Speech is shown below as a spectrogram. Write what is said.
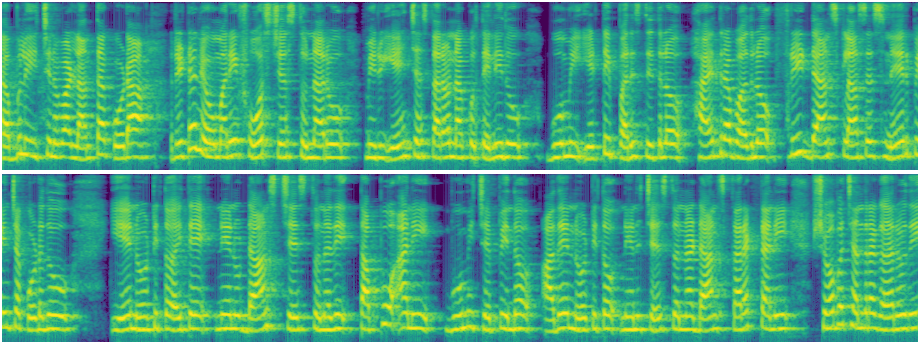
డబ్బులు ఇచ్చిన వాళ్ళంతా కూడా రిటర్న్ ఇవ్వమని ఫోర్స్ చేస్తున్నారు. మీరు ఏం చేస్తారో నాకు తెలీదు. భూమి ఎట్టి పరిస్థితిలో హైదరాబాద్లో ఫ్రీ డాన్స్ క్లాసెస్ నేర్పించకూడదు. ఏ నోటితో అయితే నేను డాన్స్ చేస్తున్నది తప్పు అని భూమి చెప్పిందో అదే నోటితో నేను చేస్తున్న డాన్స్ కరెక్ట్ అని శోభచంద్ర గారిది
